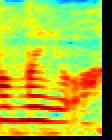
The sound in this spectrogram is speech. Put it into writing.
没有啊，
